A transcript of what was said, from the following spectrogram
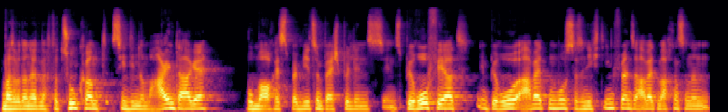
Was aber dann halt noch dazu kommt, sind die normalen Tage, wo man auch jetzt bei mir zum Beispiel ins, ins Büro fährt, im Büro arbeiten muss, also nicht Influencer-Arbeit machen, sondern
